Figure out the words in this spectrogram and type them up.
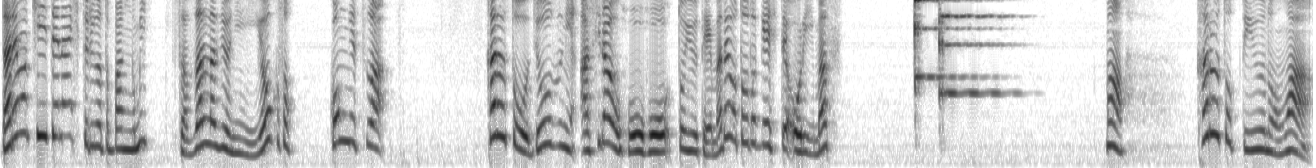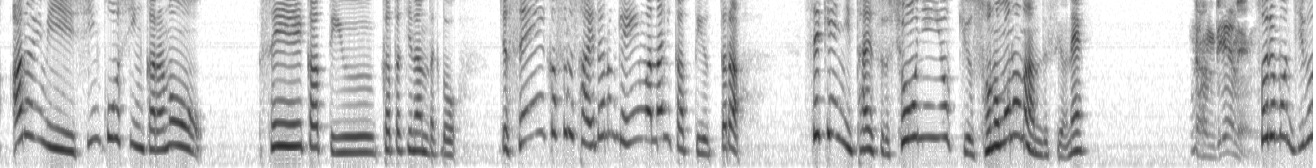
誰も聞いてない独り言番組ザザンラジオにようこそ。今月はカルトを上手にあしらう方法というテーマでお届けしております。まあカルトっていうのはある意味信仰心からの先鋭化っていう形なんだけどじゃあ先鋭化する最大の原因は何かって言ったら世間に対する承認欲求そのものなんですよね。なんでやねん。それも自分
